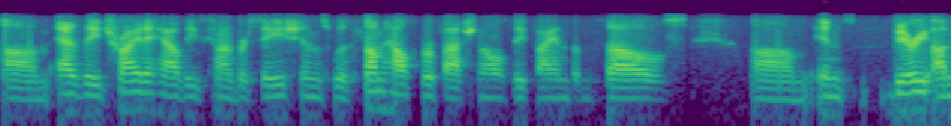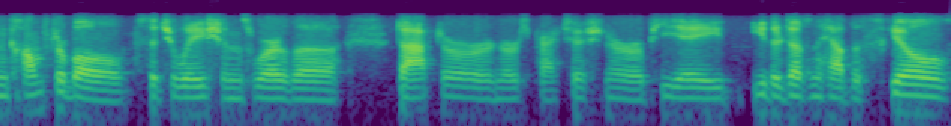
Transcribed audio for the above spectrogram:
Um, as they try to have these conversations with some health professionals, they find themselves um, in very uncomfortable situations where the doctor or nurse practitioner or PA either doesn't have the skills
